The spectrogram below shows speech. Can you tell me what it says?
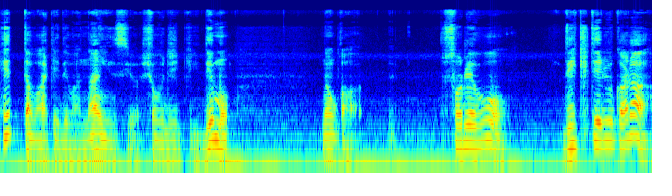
減ったわけではないんですよ正直。でもなんかそれをできてるから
